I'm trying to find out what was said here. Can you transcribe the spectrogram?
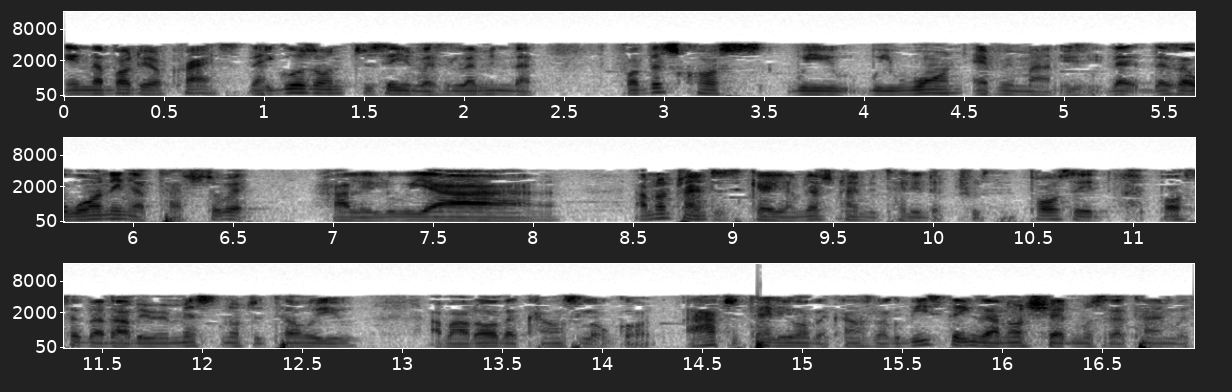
in the body of Christ. Then he goes on to say in verse 11 that for this cause we, we warn every man. You see, there's a warning attached to it. Hallelujah. I'm not trying to scare you, I'm just trying to tell you the truth. Paul said, Paul said that I'll be remiss not to tell you about all the counsel of God. I have to tell you all the counsel of God. These things are not shared most of the time with,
